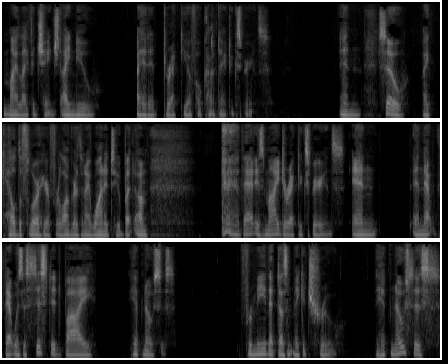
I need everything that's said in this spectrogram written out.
my life had changed. I knew I had a direct UFO contact experience. And so I held the floor here for longer than I wanted to, but um, that is my direct experience, and and that that was assisted by hypnosis. For me, that doesn't make it true. The hypnosis.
